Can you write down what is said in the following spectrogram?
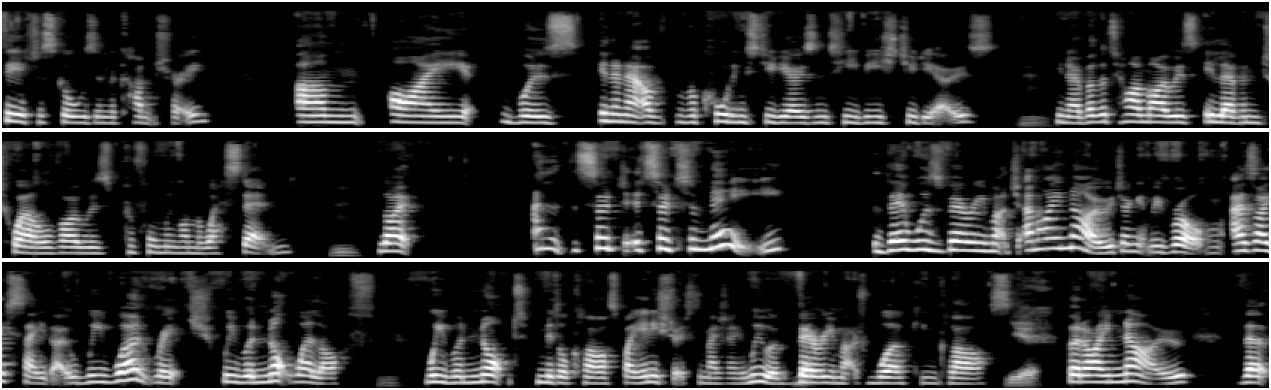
theatre schools in the country. Um, I was in and out of recording studios and TV studios. Mm. You know, by the time I was 11, 12, I was performing on the West End. Mm. Like, and so, so to me, there was very much, and I know, don't get me wrong, as I say though, we weren't rich, we were not well off, Mm. we were not middle class by any stretch of the imagination. We were very much working class Yeah. but I know that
